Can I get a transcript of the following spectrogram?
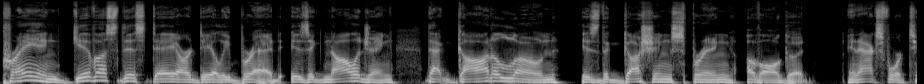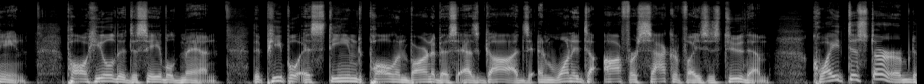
Praying, Give us this day our daily bread, is acknowledging that God alone is the gushing spring of all good. In Acts 14, Paul healed a disabled man. The people esteemed Paul and Barnabas as gods and wanted to offer sacrifices to them. Quite disturbed,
